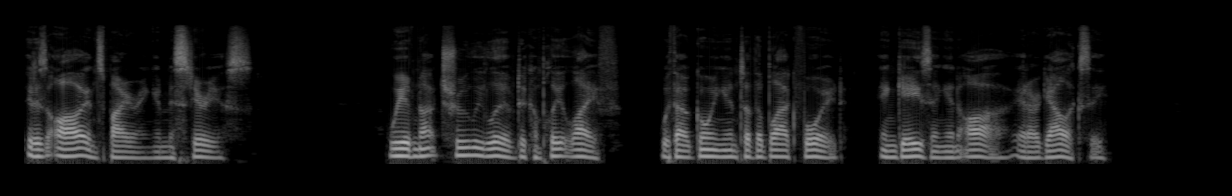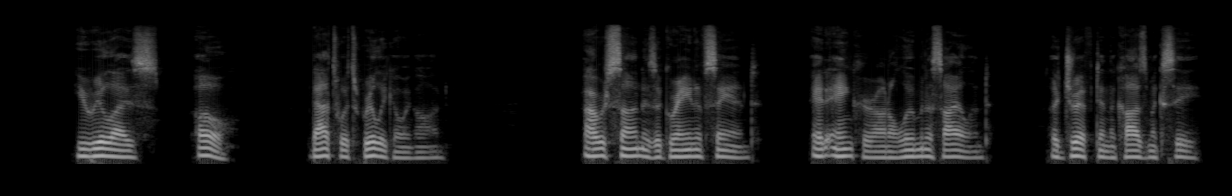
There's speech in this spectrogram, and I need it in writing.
It is awe inspiring and mysterious. We have not truly lived a complete life without going into the black void and gazing in awe at our galaxy. You realize, oh, that's what's really going on. Our sun is a grain of sand, at anchor on a luminous island, adrift in the cosmic sea.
